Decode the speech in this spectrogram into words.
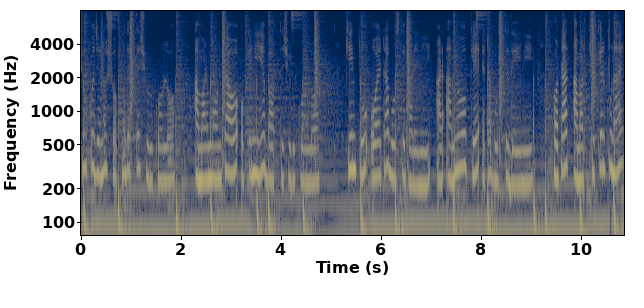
চুকও যেন স্বপ্ন দেখতে শুরু করল, আমার মনটাও ওকে নিয়ে ভাবতে শুরু করল। কিন্তু ও এটা বুঝতে পারেনি, আর আমিও ওকে এটা বুঝতে দেইনি। হঠাৎ আমার চুকের কোনায়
